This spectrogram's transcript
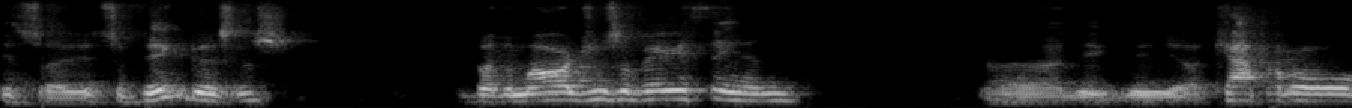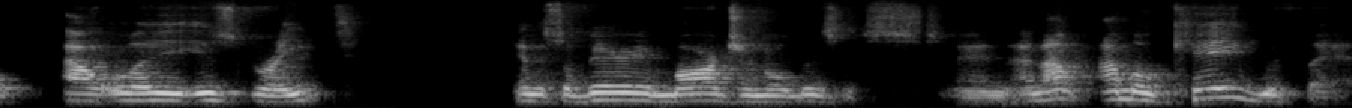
It's a, it's a big business but the margins are very thin. Uh, the the uh, capital outlay is great, and it's a very marginal business. And, and I'm, I'm okay with that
